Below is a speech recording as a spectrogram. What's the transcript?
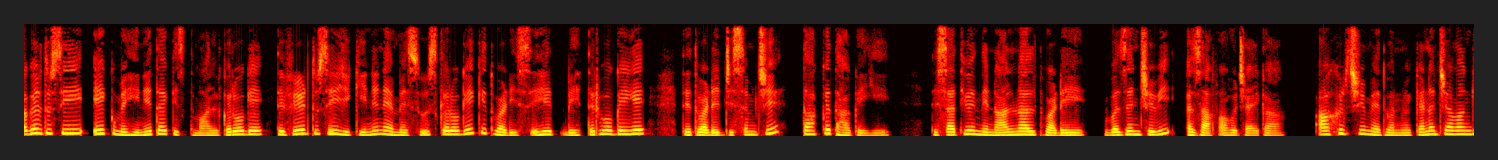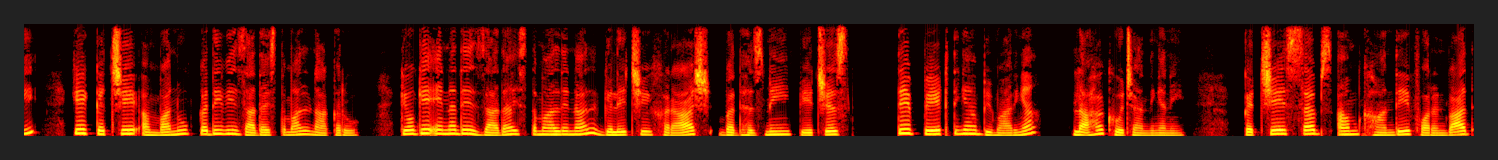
ਅਗਰ ਤੁਸੀਂ 1 ਮਹੀਨੇ ਤੱਕ ਇਸਤੇਮਾਲ ਕਰੋਗੇ, ਤੇ ਫਿਰ ਤੁਸੀਂ ਯਕੀਨਨ ਇਹ ਮਹਿਸੂਸ ਕਰੋਗੇ ਕਿ ਤੁਹਾਡੀ ਸਿਹਤ ਬਿਹਤਰ ਹੋ ਗਈ ਹੈ ਤੇ ਤੁਹਾਡੇ ਜਿਸਮ 'ਚ ਤਾਕਤ ਆ ਗਈ ਹੈ। ਤੇ ਸਾਥੀਓ, ਇਹਦੇ ਨਾਲ ਨਾਲ ਤੁਹਾਡੇ ਵਜ਼ਨ 'ਚ ਵੀ ਇਜ਼ਾਫਾ ਹੋ ਜਾਏਗਾ। ਆਖਰ 'ਚ ਮੈਂ ਤੁਹਾਨੂੰ ਇਹ ਕਹਿਣਾ ਚਾਹਾਂਗੀ ਕਿ ਕੱਚੇ ਅੰਬਾਂ ਨੂੰ ਕਦੇ ਵੀ ਜ਼ਿਆਦਾ ਇਸਤੇਮਾਲ ਨਾ ਕਰੋ। ਕਿਉਂਕਿ ਇਹਨਾਂ ਦੇ ਜ਼ਿਆਦਾ ਇਸਤੇਮਾਲ ਦੇ ਨਾਲ ਗਲੇ 'ਚ ਖਰਾਸ਼, ਬਦਹਜ਼ਮੀ, ਪੇਚਸ ਤੇ ਪੇਟ ਦੀਆਂ ਬਿਮਾਰੀਆਂ ਲਾਹਕ ਹੋ ਜਾਂਦੀਆਂ ਨੇ। ਕੱਚੇ ਸਬਜ਼ ਅੰਬ ਖਾਣ ਦੇ ਫੌਰਨ ਬਾਅਦ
